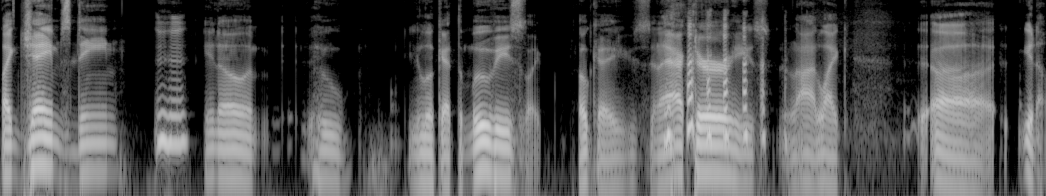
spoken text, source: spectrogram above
like James Dean, Mm-hmm. you know, um, who you look at the movies like okay, he's an actor, he's not like uh, you know,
